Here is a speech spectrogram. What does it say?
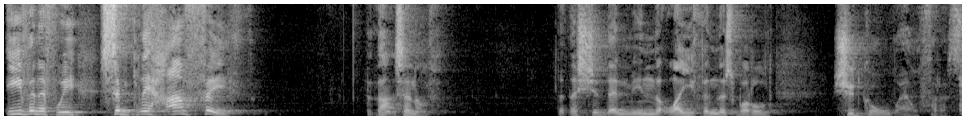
even if we simply have faith, that that's enough? That this should then mean that life in this world should go well for us.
